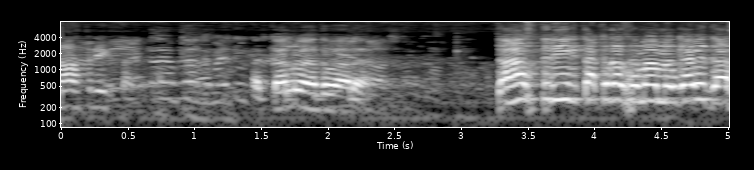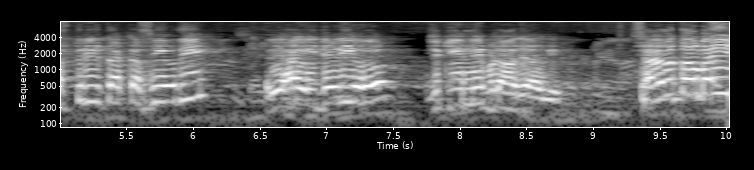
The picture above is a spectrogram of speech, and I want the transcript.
10 ਤਰੀਕ ਤੱਕ ਕੱਲ ਨੂੰ ਐਤਵਾਰ ਹੈ। 10 ਤਰੀਕ ਤੱਕ ਦਾ ਸਮਾਂ ਮੰਗਿਆ ਵੀ 10 ਤਰੀਕ ਤੱਕ ਅਸੀਂ ਉਹਦੀ ਰਿਹਾਈ ਜਿਹੜੀ ਉਹ ਯਕੀਨੀ ਬਣਾ ਦੇਵਾਂਗੇ ਸਹਿਮਤ ਹੋ ਬਾਈ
